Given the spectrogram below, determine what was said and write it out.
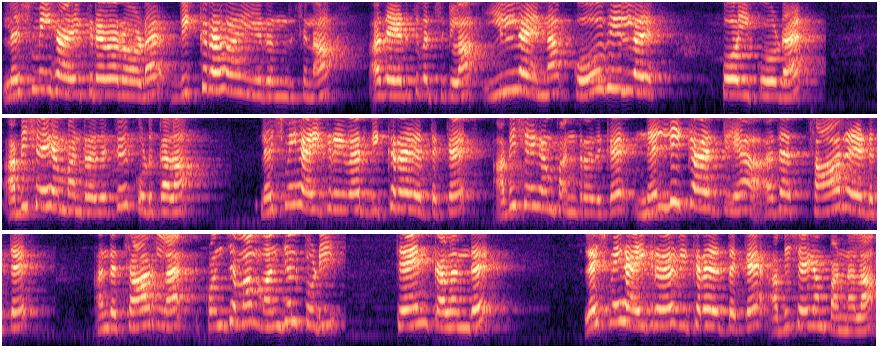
லக்ஷ்மி ஹயக்கிரவரோட விக்கிரகம் இருந்துச்சுன்னா அதை எடுத்து வச்சுக்கலாம். இல்லைன்னா கோவிலில் போய் கூட அபிஷேகம் பண்ணுறதுக்கு கொடுக்கலாம். லக்ஷ்மி ஹைக்கிரீவர் விக்கிரகத்துக்கு அபிஷேகம் பண்ணுறதுக்கு நெல்லிக்காய் இருக்கு இல்லையா அதை சாறு எடுத்து அந்த சாறில் கொஞ்சமாக மஞ்சள் பொடி தேன் கலந்து லக்ஷ்மி ஹைக்கிரவர் விக்கிரகத்துக்கு அபிஷேகம் பண்ணலாம்.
